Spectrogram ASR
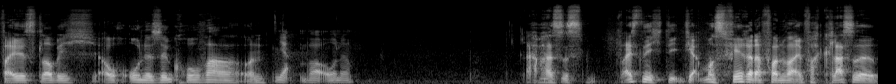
weil es, glaube ich, auch ohne Synchro war. Und ja, war ohne. Aber es ist, weiß nicht, die, die Atmosphäre davon war einfach klasse.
